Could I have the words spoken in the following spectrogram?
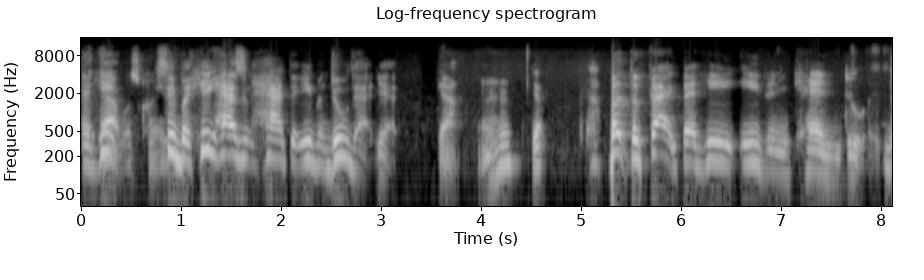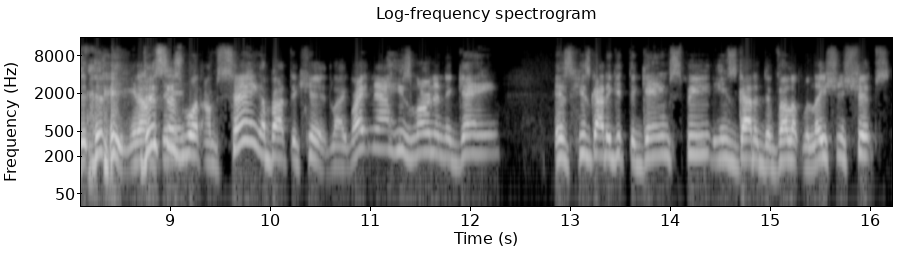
and he that was crazy. See, but he hasn't had to even do that yet. Yeah. hmm Yep. But the fact that he even can do it. Th- This, You know this is what I'm saying about the kid. Like right now, he's learning the game. Is he's got to get the game speed. He's got to develop relationships,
